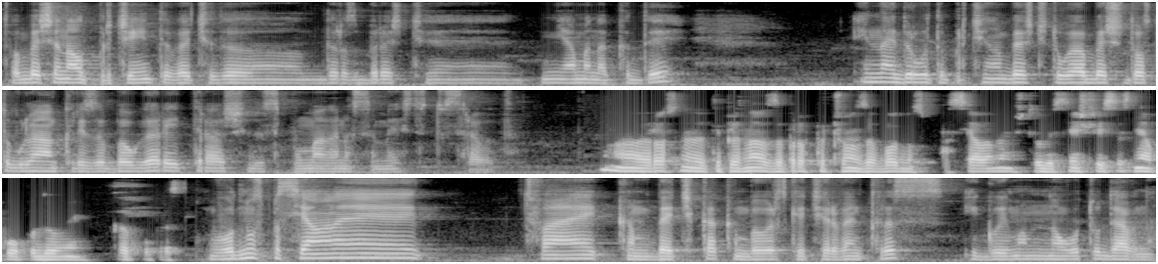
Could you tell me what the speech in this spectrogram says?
Това беше една от причините вече да, да разбереш, че няма на къде. И най-другата причина беше, че тогава беше доста голяма криза в България и трябваше да се помага на семейството с работа. Росне, да ти признава за първ път за водно спасяване. Ще обясниш ли с няколко думи какво представя? Водно спасяване това е към БЧК, към Българския червен кръст и го има многото давна.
